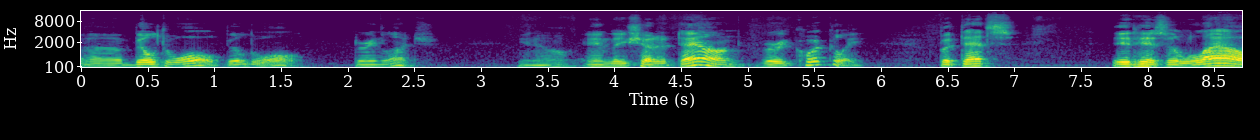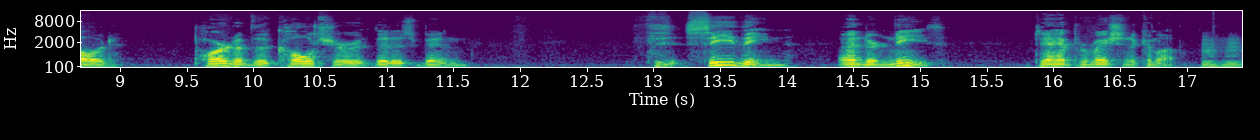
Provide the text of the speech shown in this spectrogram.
uh, "Build a wall, build a wall," during lunch, you know, and they shut it down very quickly. But that's it has allowed part of the culture that has been th- seething underneath to have permission to come up Mm-hmm.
